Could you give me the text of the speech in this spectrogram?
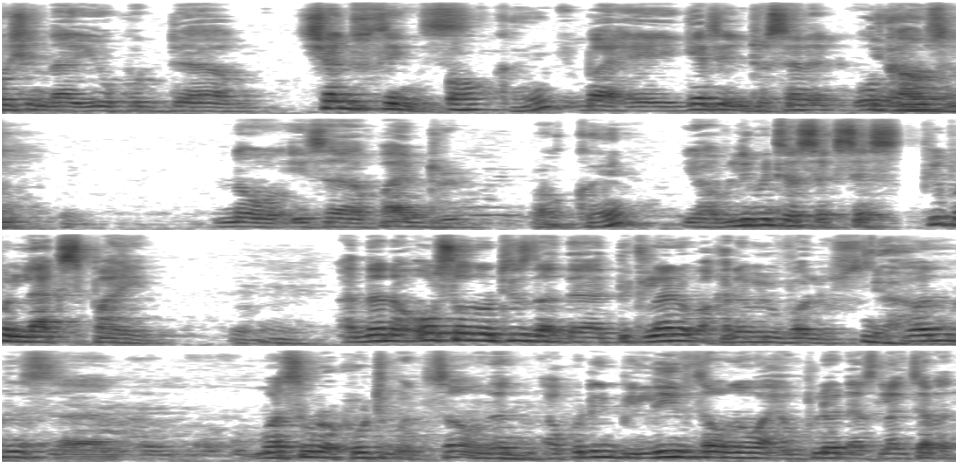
notion that you could uh, change things Okay. by uh, getting into Senate or Yeah. Council, no, it's a pipe dream. Okay. You have limited success. People lack spine. And then I also noticed that the decline of academic values. Yeah. When this uh, massive recruitment, some of them, I couldn't believe some of them were employed as lecturers,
